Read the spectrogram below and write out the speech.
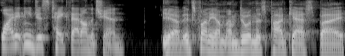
Why didn't you just take that on the chin? Yeah, it's funny. I'm I'm doing this podcast by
